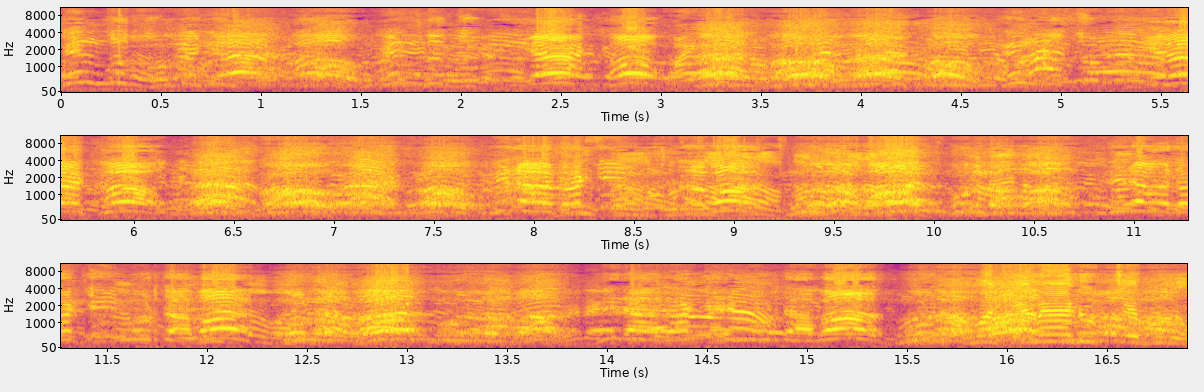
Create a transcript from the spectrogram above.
হিন্দু তুমি এক হও হিন্দু তুমি এক হও হিন্দু তুমি এক হও বিরাট হাকিম মুর্দাবাদ মুর্দাবাদ মুর্দাবাদ বিরাট হাকিম মুর্দাবাদ মুর্দাবাদ মুর্দাবাদ বিরাট হাকিম মুর্দাবাদ আমার ক্যামেরা ঢুকছে পুরো।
